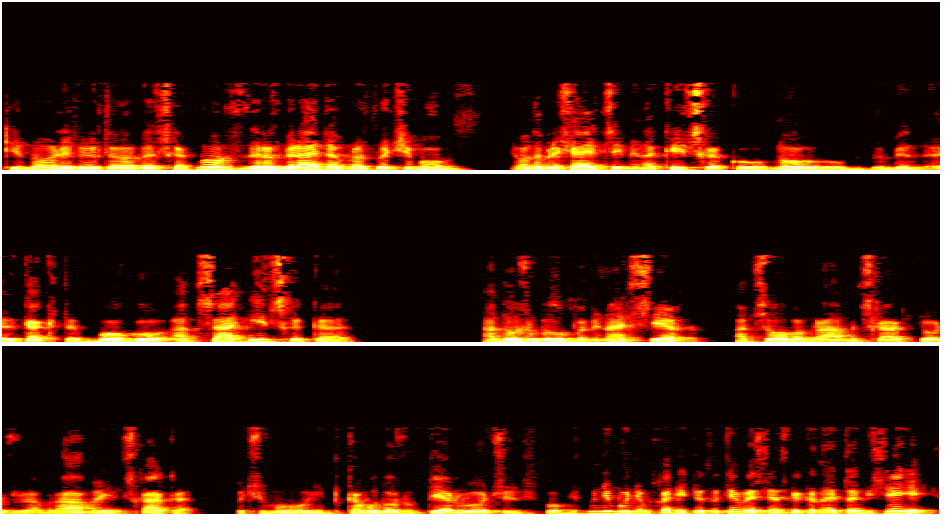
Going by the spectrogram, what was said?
кино, лифих тава бесхак. Ну, он разбирает вопрос, почему он обращается именно к Ицхаку, ну, э, как это, Богу отца Ицхака, а должен был упоминать всех отцов Авраама, Ицхак, тоже Авраама и Ицхака. Почему и кого должен в первую очередь вспомнить? Ну, не будем входить в эту тему, есть несколько на это объяснений.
